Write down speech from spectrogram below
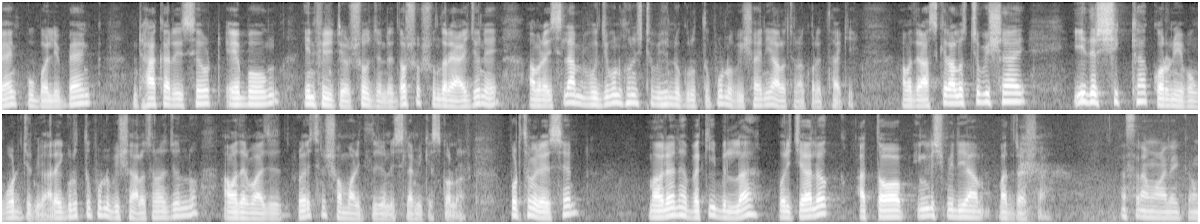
bank Pubali bank Dhaka resort এবং ইনফিনিটির সৌজন্যে দর্শক, সুন্দর আয়োজনে আমরা ইসলাম এবং জীবন ঘনিষ্ঠ বিভিন্ন গুরুত্বপূর্ণ বিষয় নিয়ে আলোচনা করে থাকি। আমাদের আজকের আলোচ্য বিষয় ঈদের শিক্ষা করণীয় এবং বর্জনীয়। আর এই গুরুত্বপূর্ণ বিষয় আলোচনার জন্য আমাদের মাঝে রয়েছেন সম্মানিত দুজন ইসলামিক স্কলার। প্রথমে রয়েছেন মাওলানা বাকিবুল্লাহ পরিচালক আতব ইংলিশ মিডিয়াম মাদ্রাসা। আসসালামু আলাইকুম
